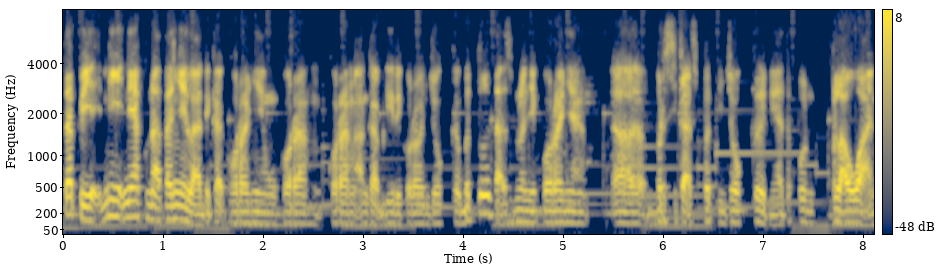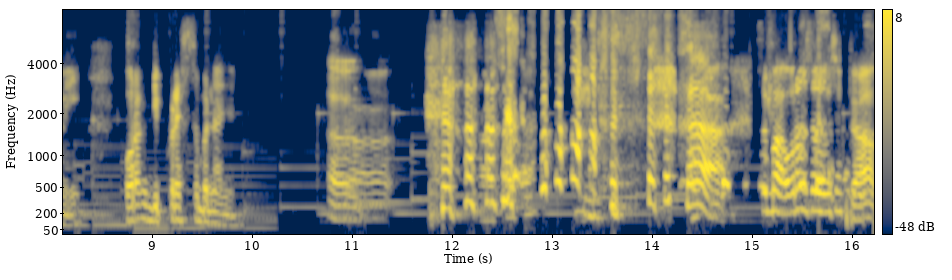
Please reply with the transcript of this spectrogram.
Tapi ni ni aku nak tanya lah dekat korang yang korang korang anggap diri korang joker. Betul tak sebenarnya korang yang uh, bersikap seperti joker ni ataupun pelawak ni, korang depressed sebenarnya? Uh, Uh, uh, tak, sebab orang selalu cakap,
